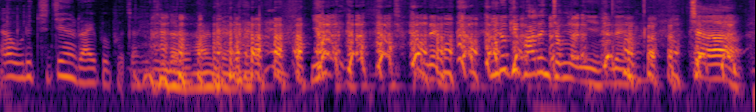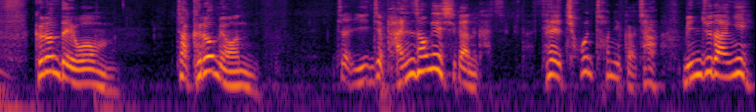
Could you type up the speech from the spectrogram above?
아, 우리 주진우 라이브 보자. 네. 아, 네. 이렇게, 네. 이렇게 바른 정년이. 네. 자, 그런데요. 자, 그러면 자, 이제 반성의 시간을 갖습니다. 새 천천히까. 자, 민주당이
